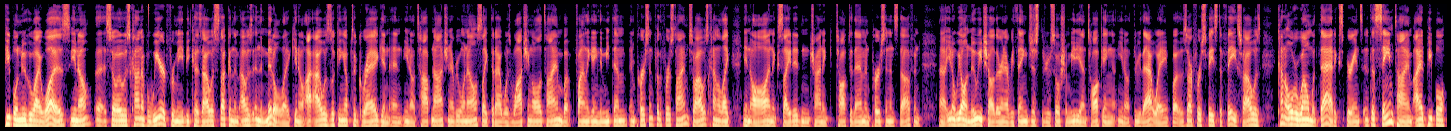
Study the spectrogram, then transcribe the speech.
people knew who I was, you know. Uh, so it was kind of weird for me because I was stuck in the I was in the middle. Like, you know, I, I was looking up to Greg and and you know Top Notch and everyone else like that I was watching all the time, but finally getting to meet them in person for the first time. So I was kind of like in awe and excited and trying to talk to them in person and stuff and uh, you know, we all knew each other and everything just through social media and talking, you know, through that way. But it was our first face to face. So I was kind of overwhelmed with that experience. And at the same time, I had people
